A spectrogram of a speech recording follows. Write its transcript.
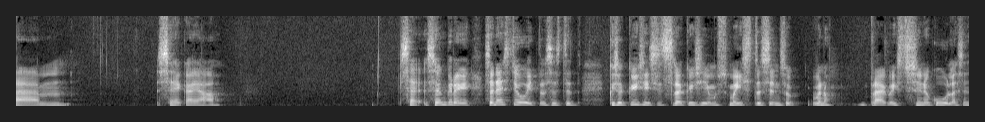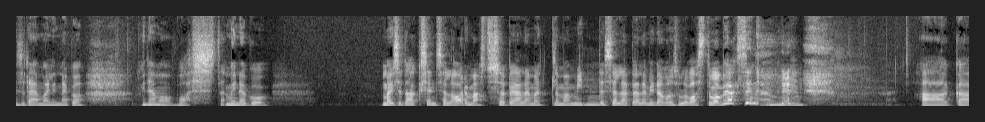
ähm,. seega jaa. see, see on kuidagi, see on hästi huvitav, sest et kui sa küsisid seda küsimust, ma istusin su või noh, praegu istusin ja kuulasin seda ja ma olin nagu, mida ma vastan või nagu ma lihtsalt hakkasin selle armastuse peale mõtlema mm, -hmm. mitte selle peale, mida ma sulle vastama peaksin mm. -hmm. aga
